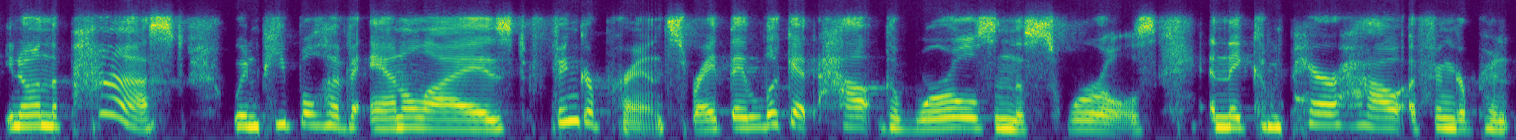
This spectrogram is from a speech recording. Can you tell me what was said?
you know, in the past, when people have analyzed fingerprints, right, they look at how the whirls and the swirls and they compare how a fingerprint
